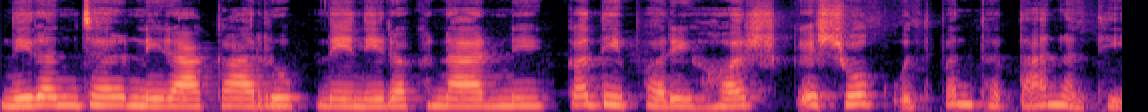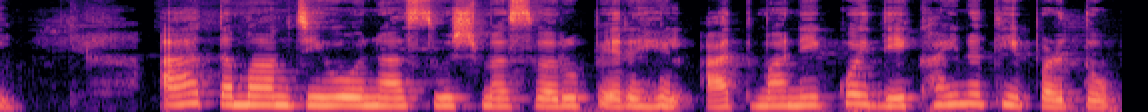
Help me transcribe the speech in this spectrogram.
નિરંજર, નિરાકાર રૂપને નિરખનારને કદી ફરી હર્ષ કે શોક ઉત્પન્ન થતા નથી. આ તમામ જીવોના સૂક્ષ્મ સ્વરૂપે રહેલ આત્માને કોઈ દેખાઈ નથી પડતો.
